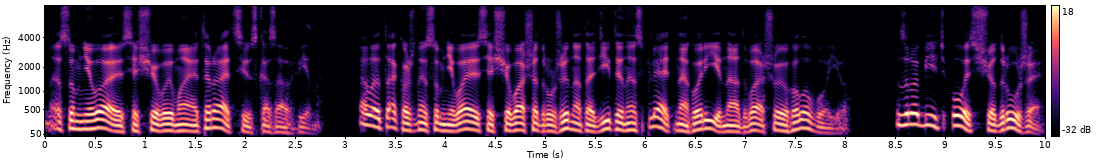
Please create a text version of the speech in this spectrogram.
Не сумніваюся, що ви маєте рацію, сказав він, але також не сумніваюся, що ваша дружина та діти не сплять на горі над вашою головою. Зробіть ось що, друже.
